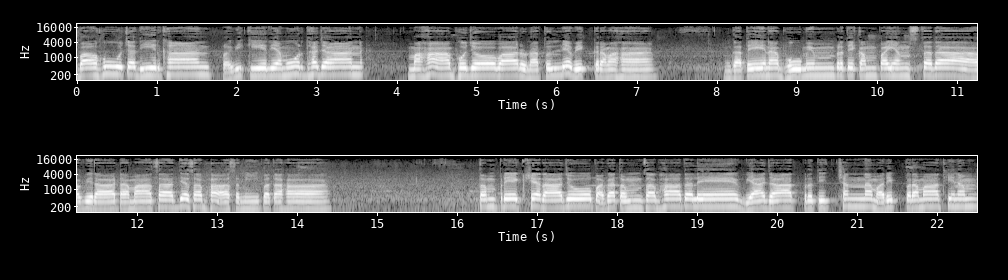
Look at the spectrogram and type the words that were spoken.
बाहू च दीर्घान् प्रविकीर्य महाभुजो वारुणतुल्यविक्रमः गतेन भूमिम् प्रति कम्पयंस्तदा विराटमासाद्य सभा समीपतः। तम् प्रेक्ष्य राजोपगतम् सभातले व्याजात्प्रतिच्छन्नमरिप्रमाथिनम्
